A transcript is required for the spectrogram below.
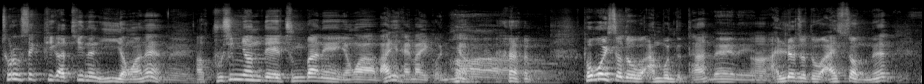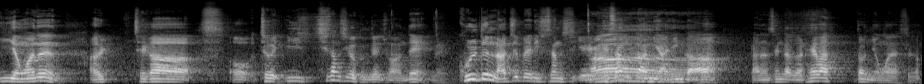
초록색 피가 튀는 이 영화는 네. 아, 90년대 중반의 영화 많이 닮아 있거든요. 아. 보고 있어도 안 본 듯한 네네. 어, 알려줘도 알 수 없는 이 영화는 아, 제가 어 제가 이 시상식을 굉장히 좋아하는데 네. 골든 라즈베리 시상식의 아. 대상감이 아닌가 라는 생각을 해봤던 영화였어요.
